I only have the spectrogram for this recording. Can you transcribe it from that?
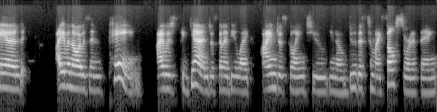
And I, even though I was in pain, I was again just going to be like, I'm just going to, you know, do this to myself, sort of thing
